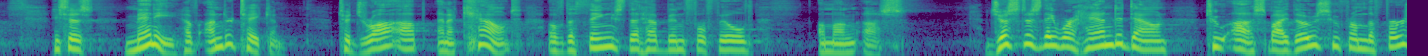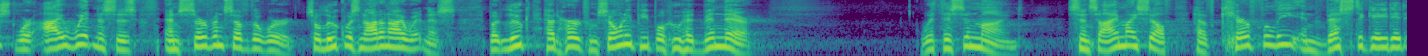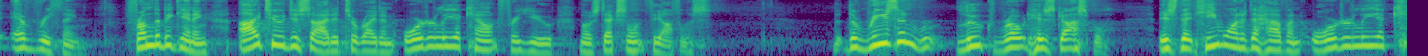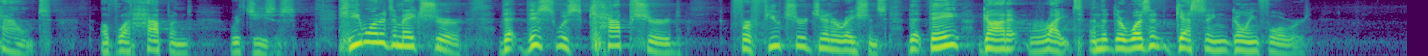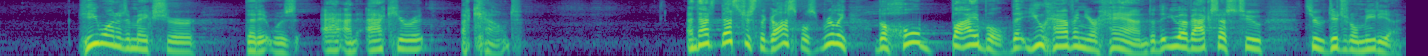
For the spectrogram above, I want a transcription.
he says, Many have undertaken to draw up an account of the things that have been fulfilled among us, just as they were handed down to us by those who from the first were eyewitnesses and servants of the word. So Luke was not an eyewitness, but Luke had heard from so many people who had been there with this in mind, since I myself have carefully investigated everything from the beginning, I too decided to write an orderly account for you, most excellent Theophilus. The reason Luke wrote his gospel is that he wanted to have an orderly account of what happened with Jesus. He wanted to make sure that this was captured for future generations, that they got it right and that there wasn't guessing going forward. He wanted to make sure that it was a- an accurate account. And that, that's just the Gospels. Really, the whole Bible that you have in your hand, that you have access to through digital media,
